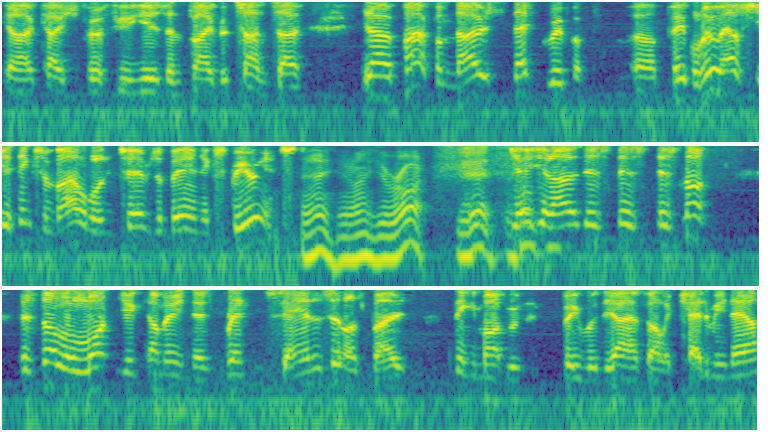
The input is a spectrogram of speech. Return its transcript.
you know coached for a few years and favourite son. So you know apart from those, that group of uh, people. Who else do you think's available in terms of being experienced? Yeah, you know, you're right. Yeah, yeah you know, there's there's there's not there's not a lot. You, I mean, there's Brenton Sanderson, I suppose. I think he might be with the AFL Academy now.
